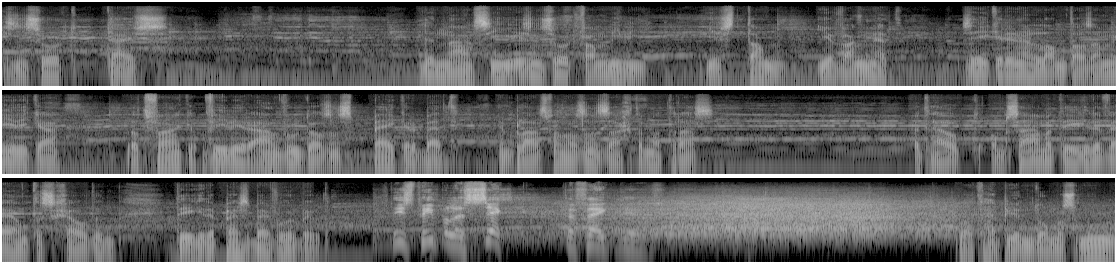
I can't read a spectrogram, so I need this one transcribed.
is een soort thuis. De natie is een soort familie, je stam, je vangnet. Zeker in een land als Amerika, dat vaak veel eer aanvoelt als een spijkerbed in plaats van als een zachte matras. Het helpt om samen tegen de vijand te schelden, tegen de pers bijvoorbeeld. These people are sick, the fake news. Wat heb je een domme smoel?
